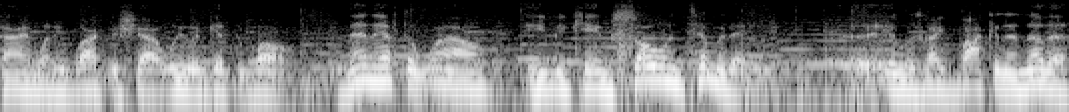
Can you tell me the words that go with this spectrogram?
time when he blocked a shot, we would get the ball. And then after a while, he became so intimidating. Uh, it was like blocking another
